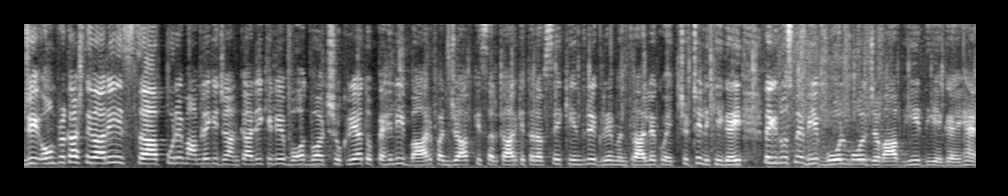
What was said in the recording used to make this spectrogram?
जी ओम प्रकाश तिवारी, इस पूरे मामले की जानकारी के लिए बहुत बहुत शुक्रिया। तो पहली बार पंजाब की सरकार की तरफ़ से केंद्रीय गृह मंत्रालय को एक चिट्ठी लिखी गई, लेकिन उसमें भी गोलमोल जवाब ही दिए गए हैं।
